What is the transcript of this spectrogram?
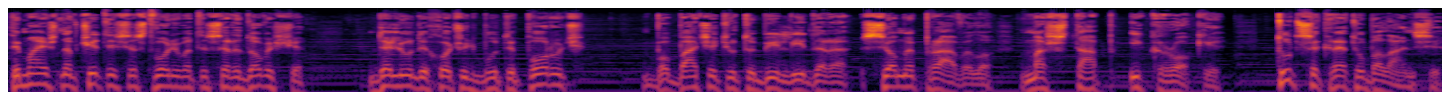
Ти маєш навчитися створювати середовище, де люди хочуть бути поруч, бо бачать у тобі лідера. Сьоме правило масштаб і кроки. Тут секрет у балансі.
